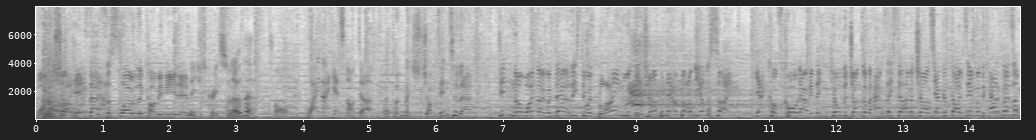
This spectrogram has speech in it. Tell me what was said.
One shot hits. That's the slow that Kobbe needed. they just create slow there. Control. White Knight gets knocked up. Well, Broken Blade just jumped into that. Didn't know White Knight was there. At least it was blind with the ah. jump. And now, but on the other side, Jankos caught out. If they can kill the jungle, perhaps they still have a chance. Jankos dives in with the Cataclysm.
